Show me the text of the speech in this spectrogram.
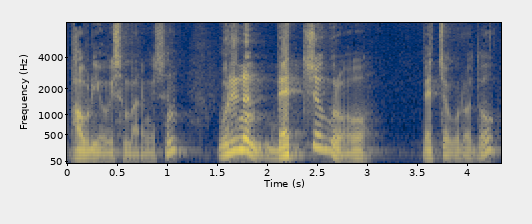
바울이 여기서 말한 것은 우리는 내적으로 내적으로도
